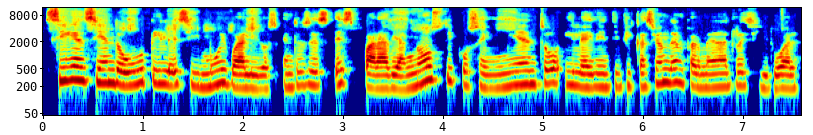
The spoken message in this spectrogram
siguen siendo útiles y muy válidos. Entonces, es para diagnóstico, seguimiento y la identificación de enfermedad residual.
